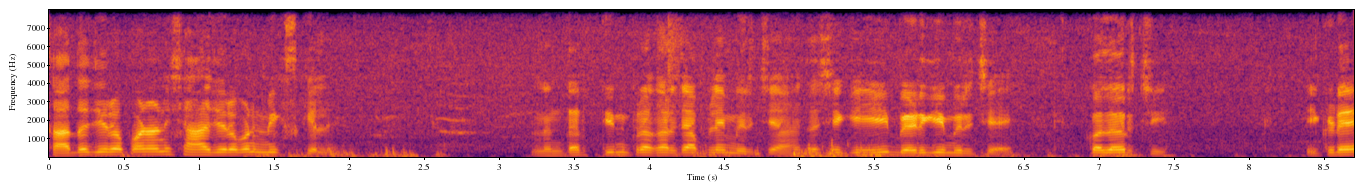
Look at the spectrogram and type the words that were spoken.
साधं जिरं पण आणि शहाजिरं पण मिक्स केले नंतर तीन प्रकारच्या आपल्या मिरच्या जसे की ही बेडगी मिरची आहे कलरची. इकडे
